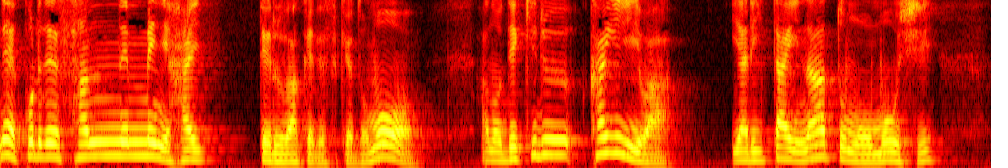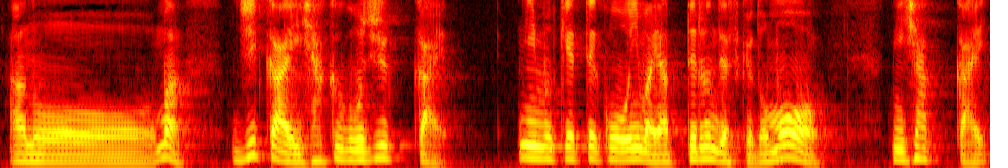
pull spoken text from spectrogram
ね、これで3年目に入ってるわけですけども、あの、できる限りはやりたいなとも思うし、あのーまあ、次回150回に向けてこう今やってるんですけども、200回、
